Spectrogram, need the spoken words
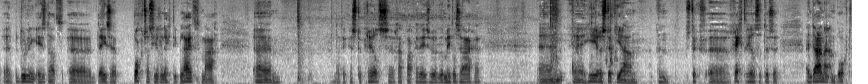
Uh, de bedoeling is dat eh, deze bocht zoals hier ligt, die blijft. Maar ehm, dat ik een stuk rails ga pakken. Deze wil ik door middel zagen. En hier een stukje aan. Een stuk recht rails ertussen. En daarna een bocht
